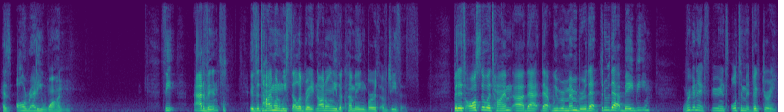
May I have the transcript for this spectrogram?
has already won? See, Advent is a time when we celebrate not only the coming birth of Jesus, but it's also a time uh, that, that we remember that through that baby, we're going to experience ultimate victory.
